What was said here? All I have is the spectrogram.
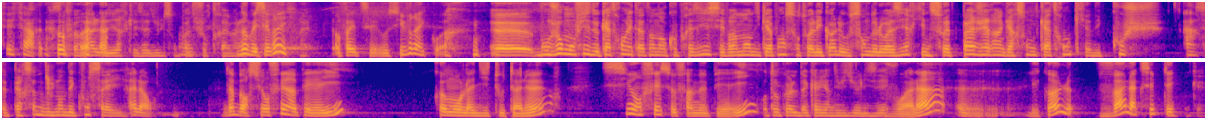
C'est ça. C'est pas mal de dire que les adultes sont pas toujours très malins. Non, mais c'est vrai. Ouais. En fait, c'est aussi vrai, quoi. Euh, bonjour, mon fils de 4 ans est atteint d'encoprésie. C'est vraiment handicapant, surtout à l'école et au centre de loisirs, qui ne souhaite pas gérer un garçon de 4 ans qui a des couches. Ah. Cette personne vous demande des conseils. Alors, d'abord, si on fait un PAI, comme on l'a dit tout à l'heure, si on fait ce fameux PAI, Protocole d'accueil individualisé. voilà, euh, l'école va l'accepter. Ok.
